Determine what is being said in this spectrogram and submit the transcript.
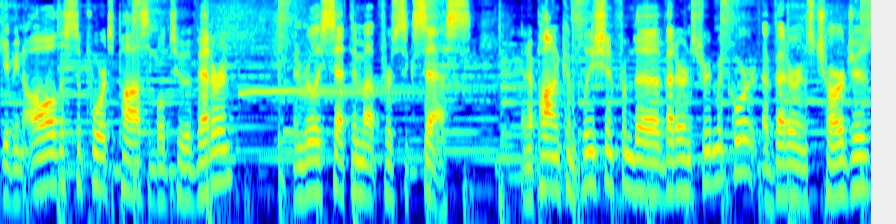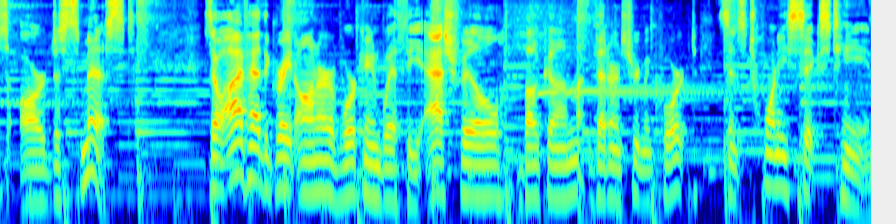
giving all the supports possible to a veteran, and really set them up for success. And upon completion from the Veterans Treatment Court, a veteran's charges are dismissed. So I've had the great honor of working with the Asheville Buncombe Veterans Treatment Court since 2016.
